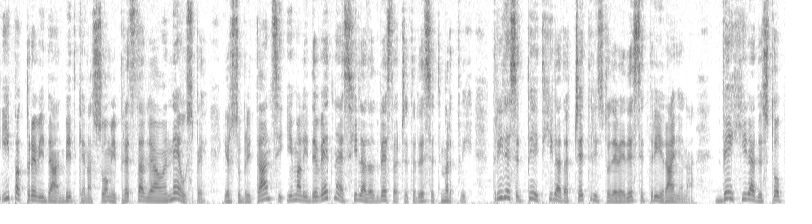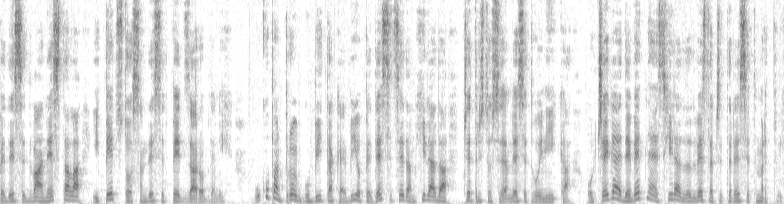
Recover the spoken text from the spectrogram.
Ipak prvi dan bitke na Somi predstavljao neuspeh jer su Britanci imali 19.240 mrtvih, 35.493 ranjena, 2.152 nestala i 585 zarobljenih. Ukupan broj gubitaka je bio 57.470 vojnika, od čega je 19.240 mrtvih.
